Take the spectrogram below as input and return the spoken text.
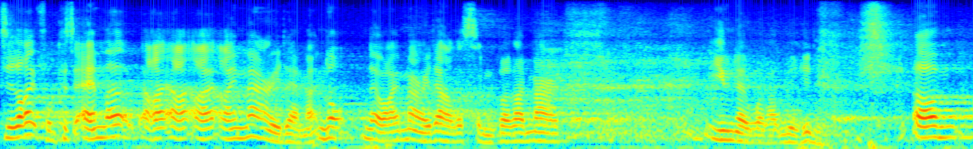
delightful, because Emma, I, I, I married Emma. Not, no, I married Alison, but I married, you know what I mean. Um,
